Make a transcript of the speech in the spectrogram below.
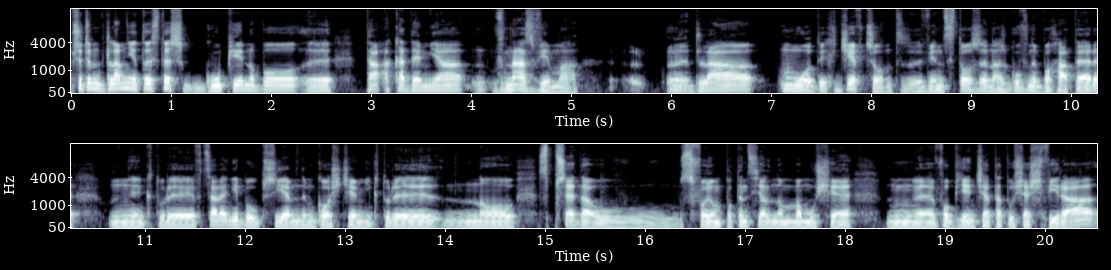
Przy czym dla mnie to jest też głupie, no bo ta Akademia w nazwie ma dla młodych dziewcząt, więc to, że nasz główny bohater, mm, który wcale nie był przyjemnym gościem i który no, sprzedał swoją potencjalną mamusię mm, w objęcia tatusia świra,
